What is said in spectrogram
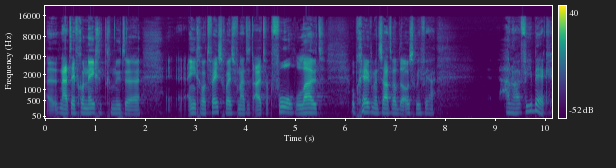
eh, nou, het heeft gewoon 90 minuten eh, één groot feest geweest vanuit het uitvak. Vol, luid. Op een gegeven moment zaten we op de Oostergebied van ja... Hou nou even je bek.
